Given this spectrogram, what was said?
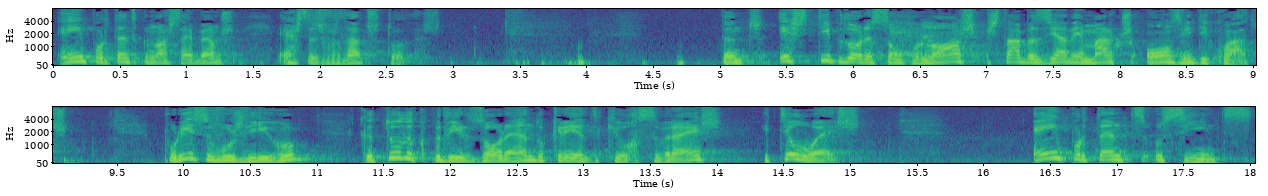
É importante que nós saibamos estas verdades todas. Portanto, este tipo de oração por nós está baseado em Marcos 11, 24. Por isso vos digo que tudo o que pedires orando, crede que o recebereis e tê-lo-eis. É importante o seguinte:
